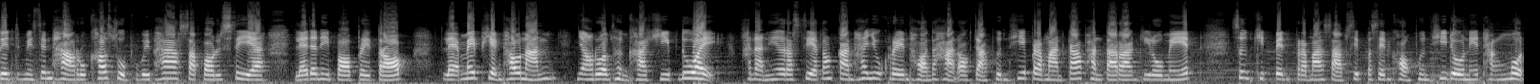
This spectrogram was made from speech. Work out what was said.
ตินจะมีเส้นทางรุกเข้าสู่ภูมิภาคซาปอริเซีย และดานิปอเปรตรอฟและไม่เพียงเท่านั้นยังรวมถึงคาคีฟด้วย ขณะนี้รัสเซียต้องการให้ยูเครนถอนทหารออกจากพื้นที่ประมาณ 9,000 ตารางกิโลเมตร ซึ่งคิดเป็นประมาณ 30%ของพื้นที่โดเนตทั้งหมด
